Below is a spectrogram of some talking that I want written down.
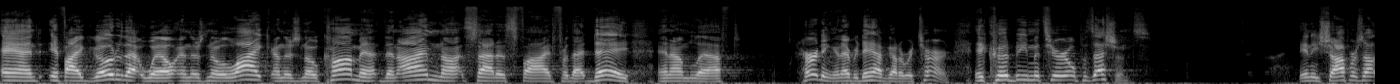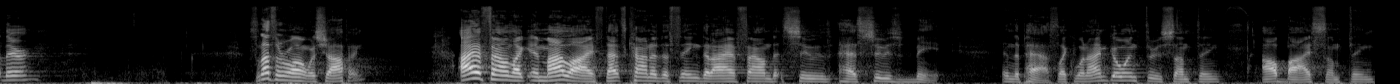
And if I go to that well and there's no like and there's no comment, then I'm not satisfied for that day and I'm left hurting. And every day I've got to return. It could be material possessions. Any shoppers out there? There's nothing wrong with shopping. I have found, like in my life, that's kind of the thing that I have found that soothe, has soothed me in the past. Like when I'm going through something, I'll buy something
